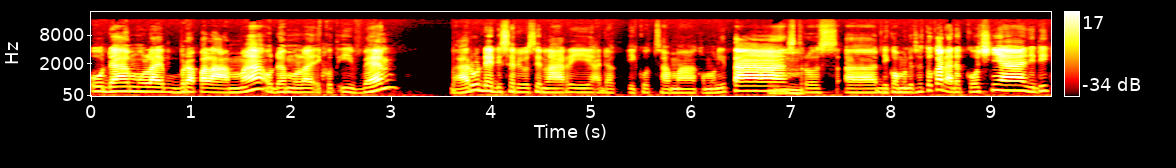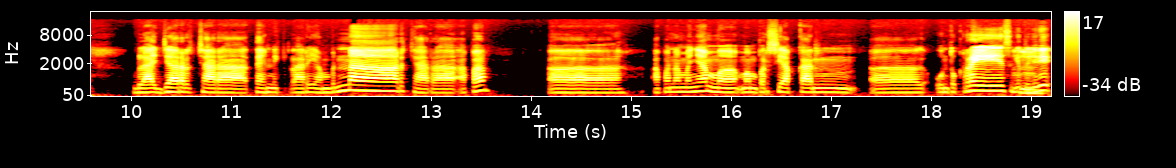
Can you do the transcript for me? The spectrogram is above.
udah mulai berapa lama udah mulai ikut event baru deh diseriusin lari. Ada ikut sama komunitas terus eh, di komunitas itu kan ada coachnya. Jadi belajar cara teknik lari yang benar cara apa eh apa namanya me- mempersiapkan eh, untuk race gitu. Jadi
